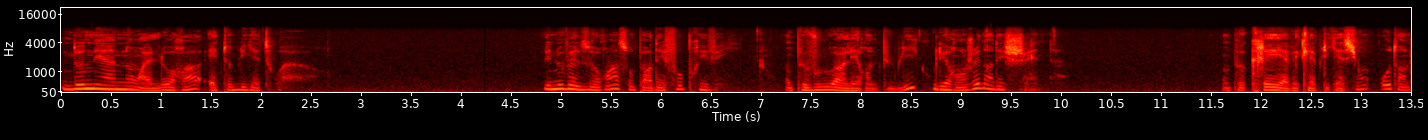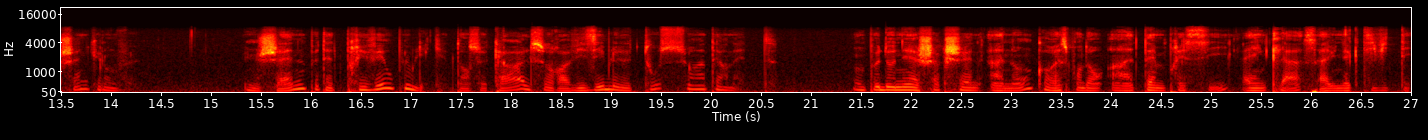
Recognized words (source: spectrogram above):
Donner un nom à l'aura est obligatoire. Les nouvelles auras sont par défaut privées. On peut vouloir les rendre publiques ou les ranger dans des chaînes. On peut créer avec l'application autant de chaînes que l'on veut. Une chaîne peut être privée ou publique. Dans ce cas, elle sera visible de tous sur Internet. On peut donner à chaque chaîne un nom correspondant à un thème précis, à une classe, à une activité.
